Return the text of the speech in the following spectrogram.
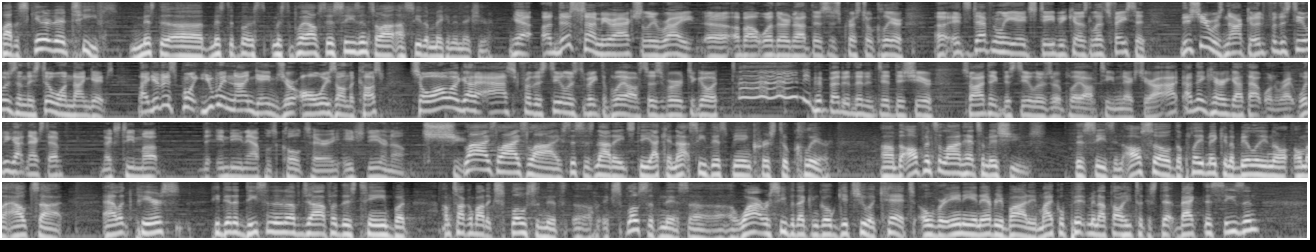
by the skin of their teeth missed the uh, missed the missed the playoffs this season, so I, I see them making it next year. Yeah, uh, this time you're actually right uh, about whether or not this is crystal clear. Uh, it's definitely HD because let's face it, this year was not good for the Steelers and they still won nine games. Like at this point, you win nine games, you're always on the cusp. So all I got to ask for the Steelers to make the playoffs is for it to go a tiny bit better than it did this year. So I think the Steelers are a playoff team next year. I, I think Harry got that one right. What do you got next, Ev? Next team up, the Indianapolis Colts, Harry. HD or no? Shoot. Lies, lies, lies. This is not HD. I cannot see this being crystal clear. Um, the offensive line had some issues this season. Also, the playmaking ability on, on the outside. Alec Pierce, he did a decent enough job for this team, but I'm talking about explosiveness, uh, explosiveness. Uh, a wide receiver that can go get you a catch over any and everybody. Michael Pittman, I thought he took a step back this season.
